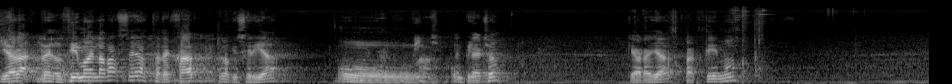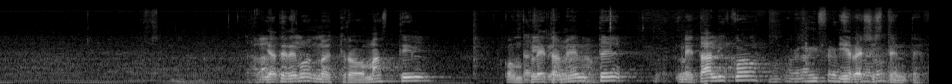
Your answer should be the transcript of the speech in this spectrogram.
Y ahora reducimos en la base hasta dejar lo que sería un, un pincho. Que ahora ya partimos. Y ya tenemos nuestro mástil completamente metálico y resistente. otro.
